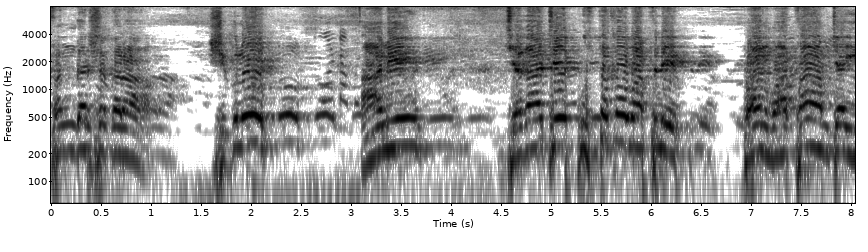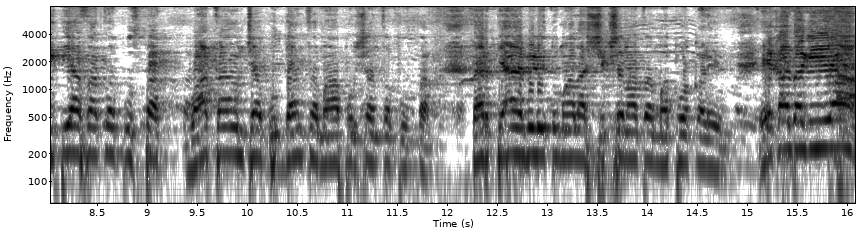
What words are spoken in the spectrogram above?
संघर्ष करा. शिकलो. आम्ही जगाचे पुस्तक वाचले. पण वाचा आमच्या इतिहासाचं पुस्तक वाचा आमच्या बुद्धांचं महापुरुषांचं पुस्तक. तर त्यावेळी तुम्हाला शिक्षणाचं महत्त्व कळेल. एका जागी या.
